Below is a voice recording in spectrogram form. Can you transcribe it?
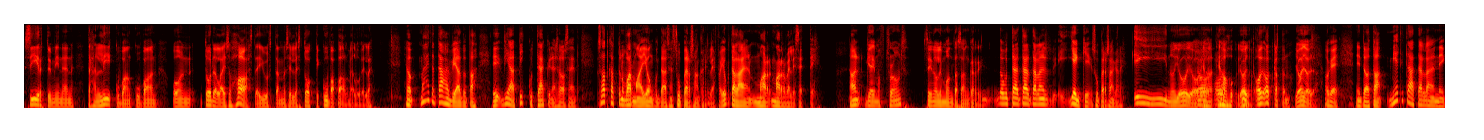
siirtyminen tähän liikkuvaan kuvaan on todella iso haaste just tämmöisille stokkikuvapalveluille. Joo, mä heitän tähän vielä, tota, vielä pikku täkynä sellaisen, että sä oot kattonut varmaan jonkun tällaisen supersankarileffa, joku tällainen Mar- Marvelisetti. On... Game of Thrones? Siinä oli monta sankaria. No, mutta tä- tällainen jenkki supersankari. Ei, no joo joo, no, ihan, o, ihan hu- joo, joo. Oot, oot kattonut? Joo joo joo. Okei, okay. niin tota, mietitään tällainen niin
